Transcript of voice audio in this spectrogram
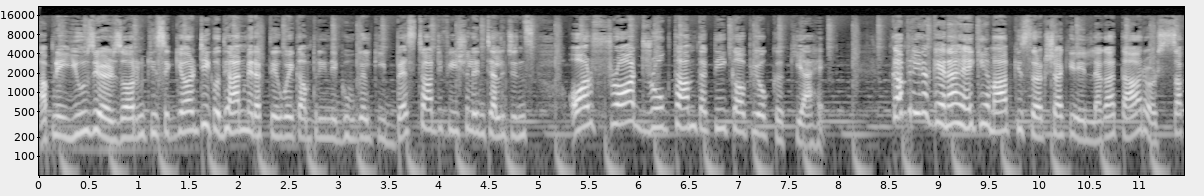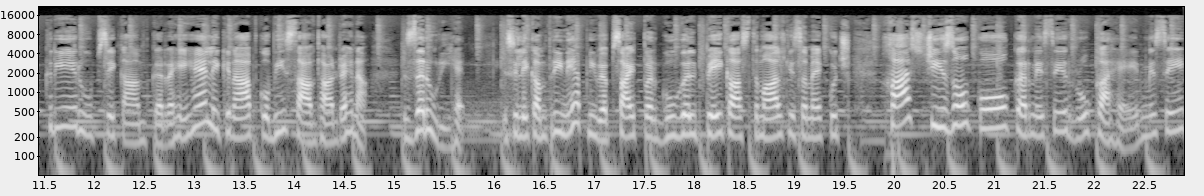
अपने यूज़र्स और उनकी सिक्योरिटी को ध्यान में रखते हुए कंपनी ने गूगल की बेस्ट आर्टिफिशियल इंटेलिजेंस और फ्रॉड रोकथाम तकनीक का उपयोग किया है। कंपनी का कहना है कि हम आपकी सुरक्षा के लिए लगातार और सक्रिय रूप से काम कर रहे हैं, लेकिन आपको भी सावधान रहना ज़रूरी है। इसलिए कंपनी ने अपनी वेबसाइट पर गूगल पे का इस्तेमाल के समय कुछ खास चीज़ों को करने से रोका है। इनमें से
